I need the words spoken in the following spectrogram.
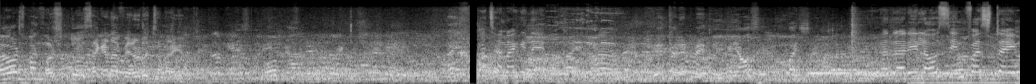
ಲವರ್ಸ್ ಬಂದು. ಫಸ್ಟು ಸೆಕೆಂಡ್ ಹಾಫ್ ಎರಡು ಚೆನ್ನಾಗಿದೆ. ಚೆನ್ನಾಗಿದೆ. ತುಂಬ ಇಷ್ಟ ಅದರಲ್ಲಿ ಲವ್ ಸೀನ್ ಫಸ್ಟ್ ಟೈಮ್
